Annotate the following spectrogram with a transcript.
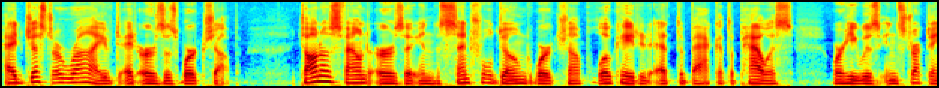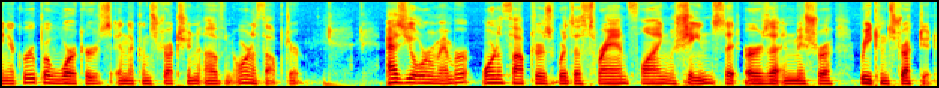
had just arrived at Urza's workshop. Tawnos found Urza in the central domed workshop located at the back of the palace, where he was instructing a group of workers in the construction of an ornithopter. As you'll remember, ornithopters were the Thran flying machines that Urza and Mishra reconstructed.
